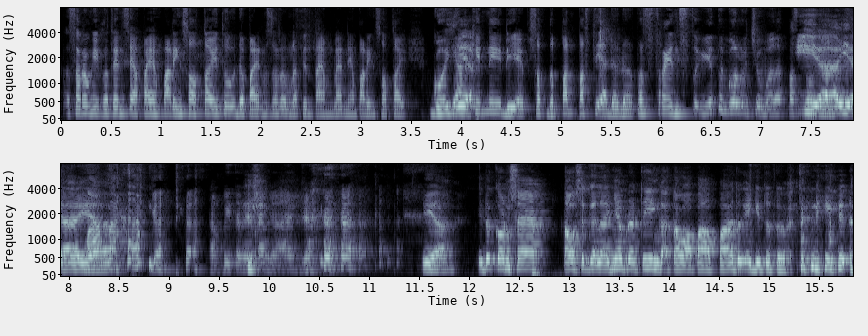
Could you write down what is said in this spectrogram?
seru ngikutin siapa yang paling sotoy itu udah paling seru ngeliatin timeline yang paling sotoy. Gue Iya. yakin nih di episode depan pasti ada Doctor Strange tuh gitu gue lucu banget pas Iya, nonton. iya, iya. Mana nggak ada. Tapi ternyata nggak ada. Iya, itu konsep tahu segalanya berarti nggak tahu apa-apa tuh kayak gitu tuh. Jadi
